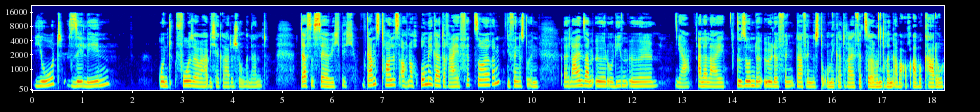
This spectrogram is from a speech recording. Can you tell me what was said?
Jod, Selen und Folsäure habe ich ja gerade schon genannt. Das ist sehr wichtig. Ganz toll ist auch noch Omega-3-Fettsäuren. Die findest du in äh, Leinsamöl, Olivenöl, ja, allerlei gesunde Öle. Find, da findest du Omega-3-Fettsäuren drin, aber auch Avocado.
